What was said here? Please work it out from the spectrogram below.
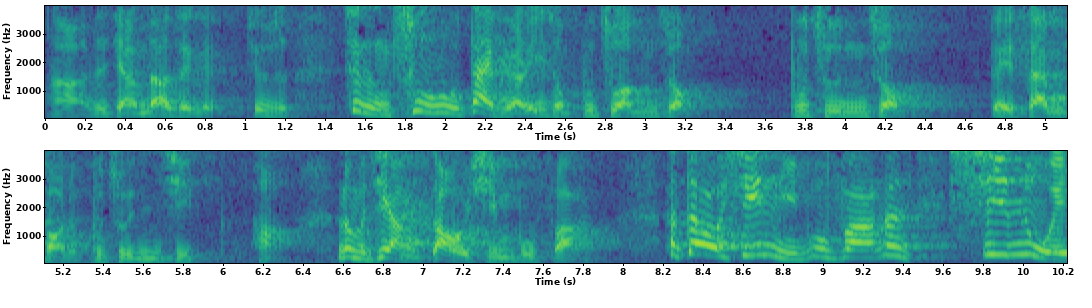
啊！就讲到这个，就是这种出入代表了一种不庄重、不尊重。对三宝的不尊敬啊，那么这样道心不发，那道心你不发，那心为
